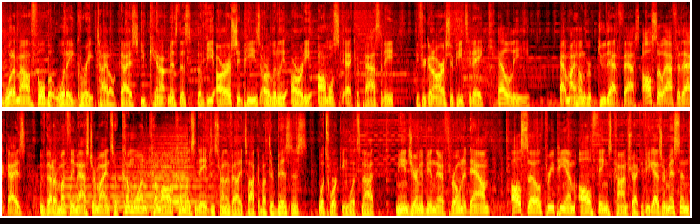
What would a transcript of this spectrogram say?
What a mouthful, but what a great title. Guys, you cannot miss this. The V RSVPs are literally already almost at capacity. If you're going to RSVP today, Kelly at my home group, do that fast. Also, after that, guys, we've got our monthly mastermind. So come one, come all, come listen to agents around the valley talk about their business, what's working, what's not. Me and Jeremy will be in there throwing it down. Also, 3 p.m., all things contract. If you guys are missing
